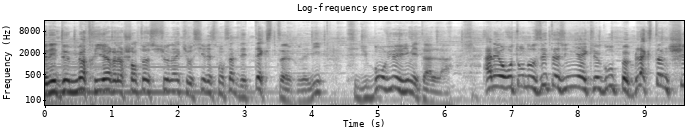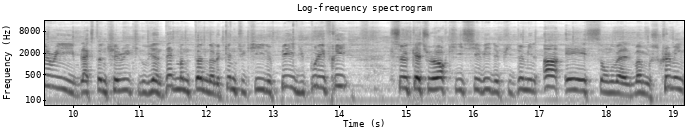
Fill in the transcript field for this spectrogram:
Lyonnais de meurtrières et leur chanteuse Fiona qui est aussi responsable des textes. Je vous ai dit, c'est du bon vieux heavy metal. Allez, on retourne aux États-Unis avec le groupe Blackstone Cherry. Blackstone Cherry qui nous vient d'Edmonton dans le Kentucky, le pays du poulet frit. Ce quatuor qui sévit depuis 2001 et son nouvel album Screaming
